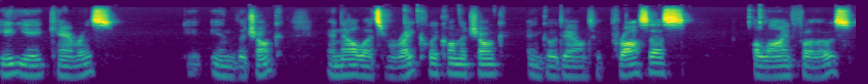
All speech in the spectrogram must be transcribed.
88 cameras in the chunk. And now let's right click on the chunk and go down to Process, Align Photos.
